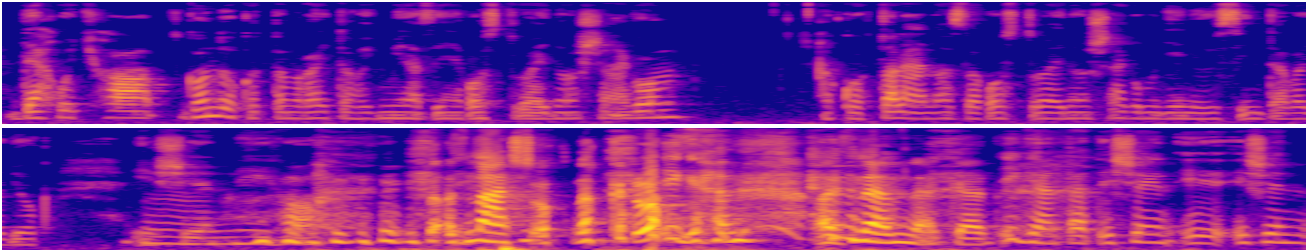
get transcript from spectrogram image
De hogyha gondolkodtam rajta, hogy mi az én rossz tulajdonságom, akkor talán az a rossz tulajdonságom, hogy én őszinte vagyok, és hmm. én néha... az másoknak rossz. Igen. Az nem neked. Igen, tehát és én, és én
